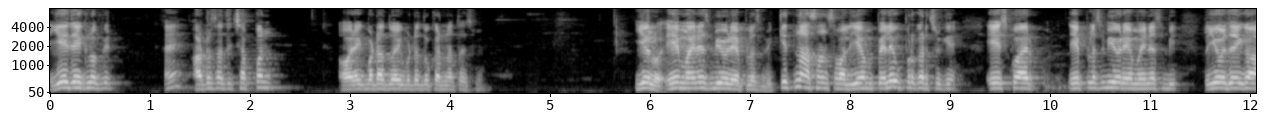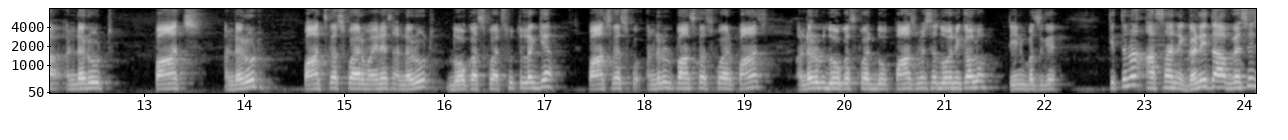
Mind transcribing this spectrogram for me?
ये देख लो फिर, है? आठों साथी छप्पन। और एक बटा दो, एक बटा दो करना था इसमें। ये लो ए माइनस बी और ए प्लस बी कितना आसान सवाल, ये हम पहले ऊपर कर चुके हैं। A square A plus B और ए माइनस बी तो ये हो जाएगा अंडर रूट पाँच अंडर रूट पाँच का स्क्वायर माइनस अंडर रूट दो का स्क्वायर सूत्र लग गया। पाँच का अंडर रूट पाँच का स्क्वायर पाँच अंडर रूट दो का स्क्वायर दो, पाँच में से दो निकालो, तीन बच गए। कितना आसान है। गणित आप वैसे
